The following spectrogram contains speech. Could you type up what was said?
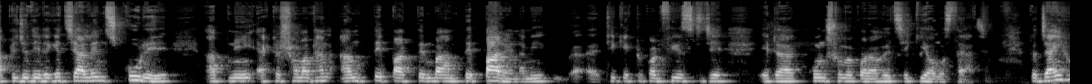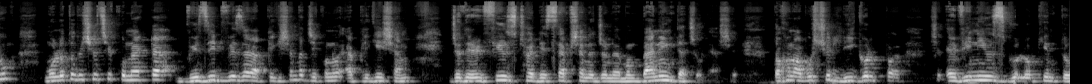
আপনি যদি এটাকে চ্যালেঞ্জ করে আপনি একটা সমাধান আনতে পারতেন বা আনতে পারেন, আমি ঠিক একটু কনফিউজড যে এটা কোন সময় করা হয়েছে, কি অবস্থায় আছে। তো যাই হোক, মূলত বিষয় হচ্ছে কোনো একটা ভিজিট ভিজার অ্যাপ্লিকেশন বা যে কোনো অ্যাপ্লিকেশন যদি রিফিউজড হয় ডিসেপশনের জন্য এবং ব্যানিংটা চলে আসে, তখন অবশ্যই লিগল এভিনিউজগুলো কিন্তু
